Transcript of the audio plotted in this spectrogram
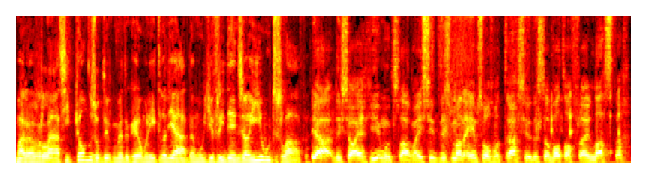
Maar een relatie kan dus op dit moment ook helemaal niet, want ja, dan moet je vriendin zo hier moeten slapen. Ja, die zou eigenlijk hier moeten slapen. Maar je ziet, het is maar een Eemsels matrasje, dus dat wordt al vrij lastig.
